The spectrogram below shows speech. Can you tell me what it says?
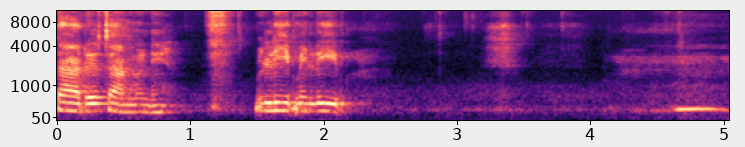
ตาร์ด้อจามเลยนี่ ไม่รีบไม่รีบอืม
